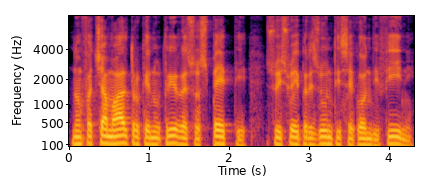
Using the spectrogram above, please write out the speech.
non facciamo altro che nutrire sospetti sui suoi presunti secondi fini?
